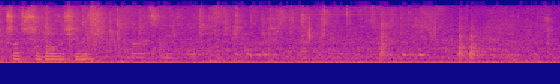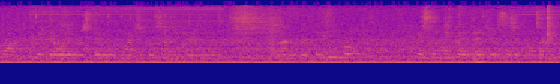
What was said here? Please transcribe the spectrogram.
фіксації судового засідання. Представника і третьої особи компанії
